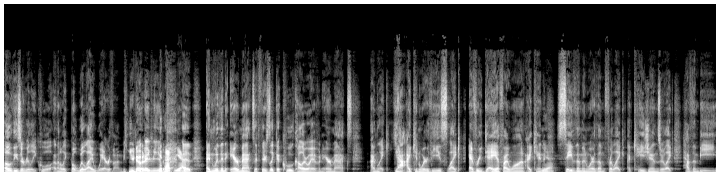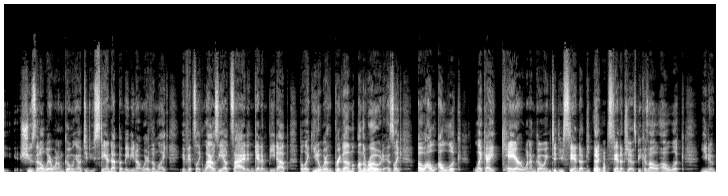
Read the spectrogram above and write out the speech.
oh these are really cool and then i'm like but will i wear them you know what i mean Yeah, yeah. and, and with an air max if there's like a cool colorway of an air max I'm like, yeah, I can wear these like every day if I want. I can Yeah. save them and wear them for like occasions or like have them be shoes that I'll wear when I'm going out to do stand up, but maybe not wear them like if it's like lousy outside and get them beat up, but like you know, wear bring them on the road as like, oh, I'll I'll look like I care when I'm going to do stand up uh, stand up shows because I'll I'll look, you know,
